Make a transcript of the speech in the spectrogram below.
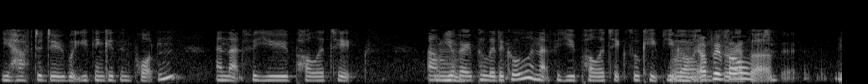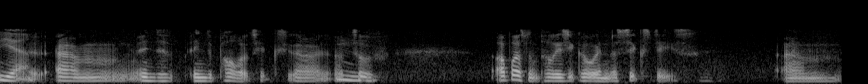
you have to do what you think is important, and that for you politics, um, Mm. you're very political, and that for you politics will keep you going I've forever. evolved Yeah. um, into into politics. You know, I Mm. sort of. I wasn't political in the '60s. Um,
